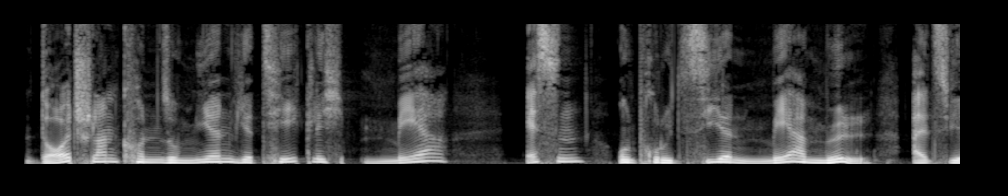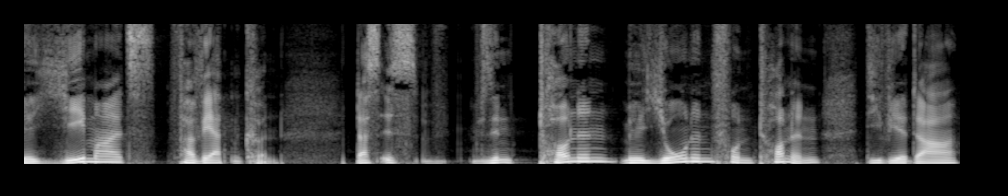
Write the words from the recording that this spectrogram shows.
Deutschland konsumieren wir täglich mehr Essen und produzieren mehr Müll, als wir jemals verwerten können. Das ist, sind Tonnen, Millionen von Tonnen, die wir da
